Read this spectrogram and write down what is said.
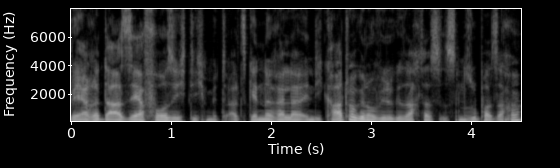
wäre da sehr vorsichtig mit. Als genereller Indikator, genau wie du gesagt hast, ist eine super Sache.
